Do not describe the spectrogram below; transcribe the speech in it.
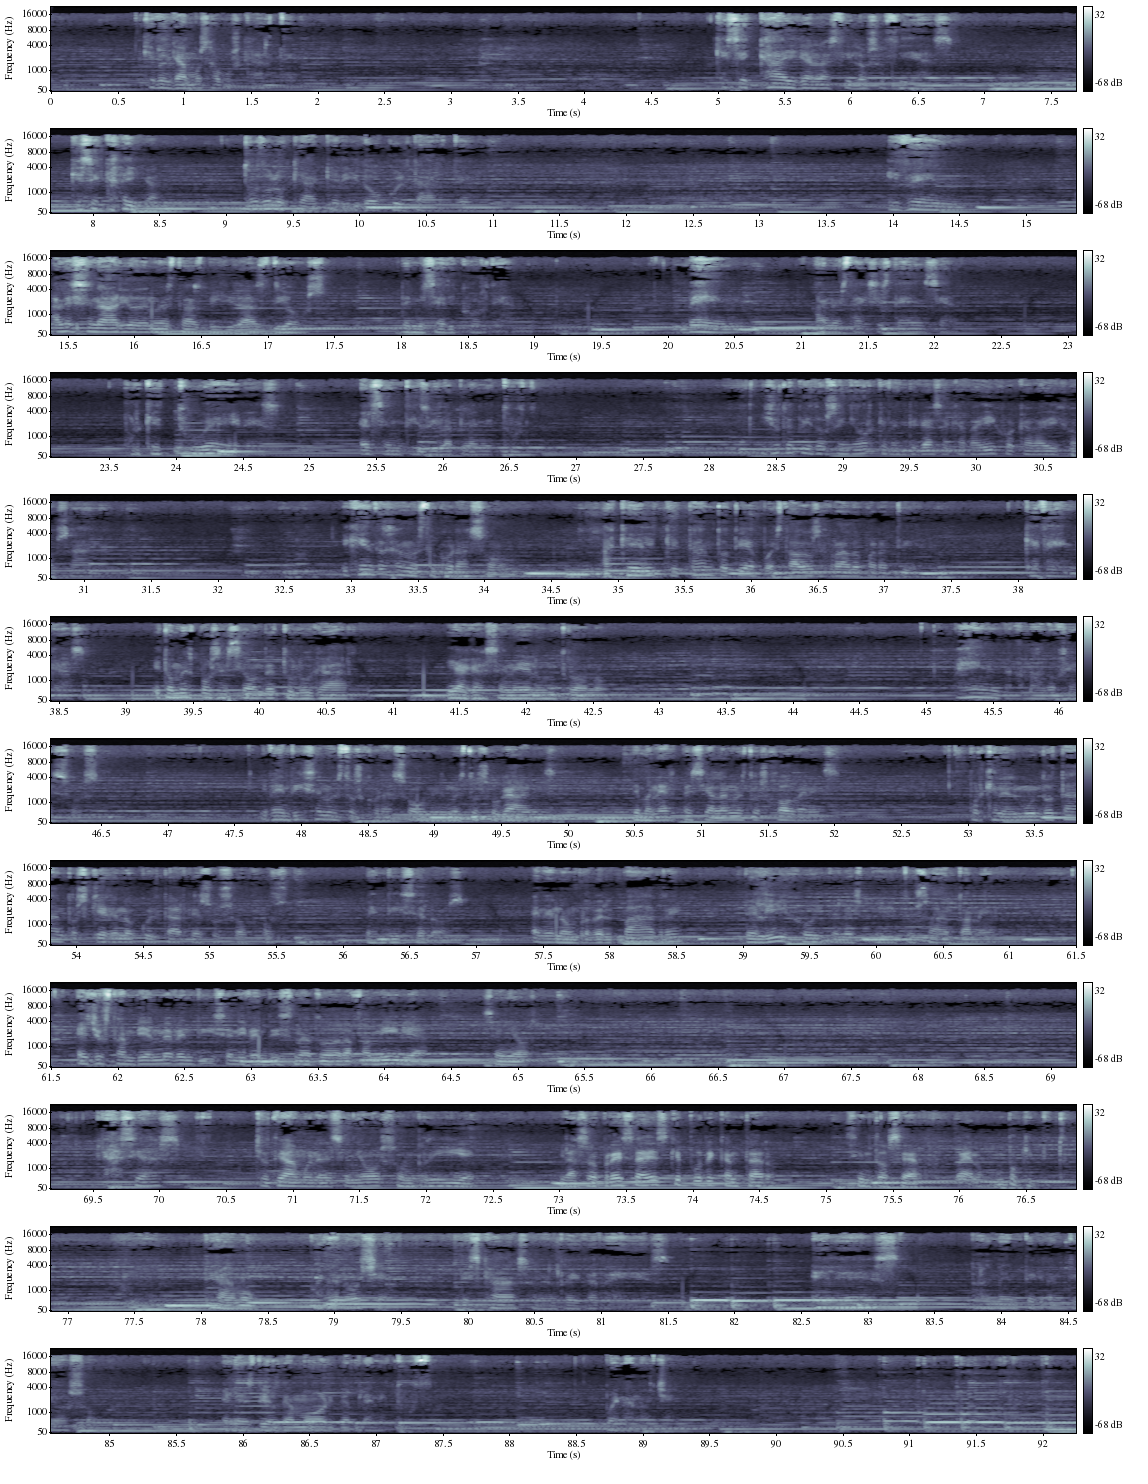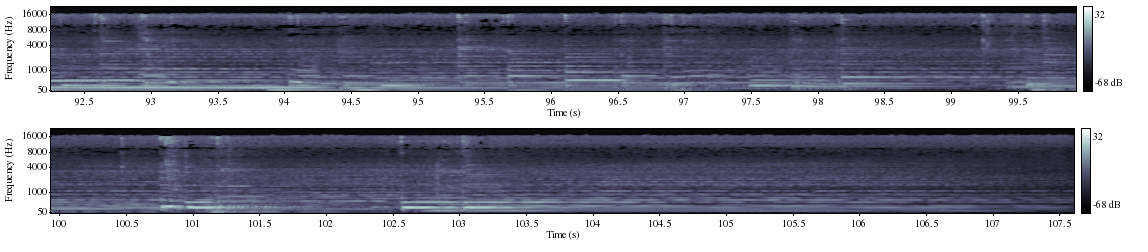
que vengamos a buscarte. Se caigan las filosofías, que se caiga todo lo que ha querido ocultarte. Y ven al escenario de nuestras vidas, Dios de misericordia. Ven a nuestra existencia, porque tú eres el sentido y la plenitud. Y yo te pido, Señor, que bendigas a cada hijo, a cada hija Osana. Y que entres a nuestro corazón, aquel que tanto tiempo ha estado cerrado para ti. Que vengas y tomes posesión de tu lugar y hagas en él un trono. Ven, amado Jesús, y bendice nuestros corazones, nuestros hogares, de manera especial a nuestros jóvenes, porque en el mundo tantos quieren ocultarte a sus ojos. Bendícelos en el nombre del Padre, del Hijo y del Espíritu Santo. Amén. Ellos también me bendicen y bendicen a toda la familia, Señor. Gracias, yo te amo en el Señor, sonríe. Y la sorpresa es que pude cantar sin toser. Bueno, un poquitito. Te amo, buena noche, descansa en el Rey de Reyes. Él es realmente grandioso. Él es Dios de amor y de plenitud. Buena noche.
